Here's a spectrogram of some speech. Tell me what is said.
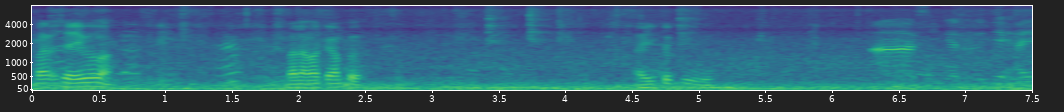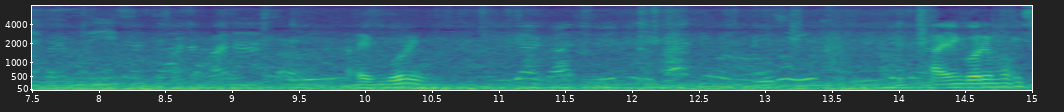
Abang nak cari apa bang? Ha? Abang nak makan apa? Air tebu. Ah, ayam goreng panas-panas. Ayam goreng. Ayam goreng muis.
